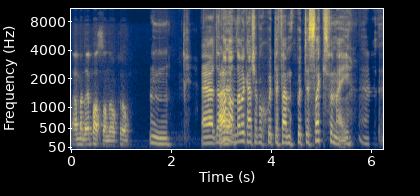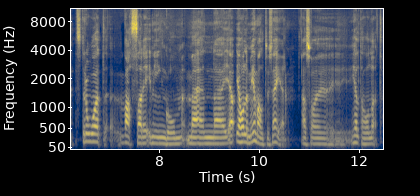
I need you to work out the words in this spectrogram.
ja, men det är passande också. Mm. Eh, den här landar väl kanske på 75-76 för mig. Eh, strået vassare i min gom, men eh, jag, jag håller med om allt du säger. Alltså helt och hållet.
